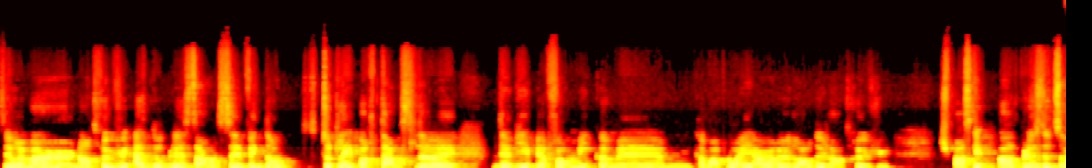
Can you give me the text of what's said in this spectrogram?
C'est vraiment une entrevue à double sens. Fait que donc, toute l'importance là, de bien performer comme, euh, comme employeur euh, lors de l'entrevue. Je pense que en plus de ça,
